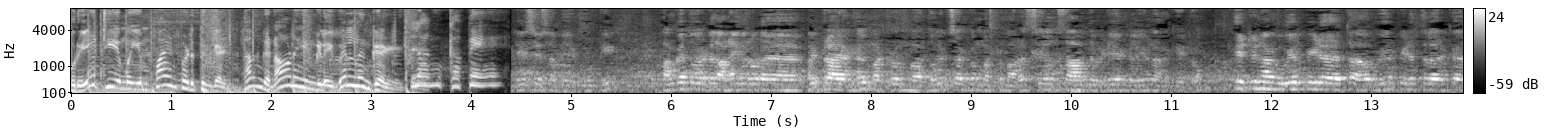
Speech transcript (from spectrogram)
ஒரு ஏடிஎம்மையும் பயன்படுத்துங்கள். தங்க நாணயங்களை வெல்லுங்கள். தேசிய சபையை கூட்டி பங்கத்தவர்கள் அனைவரோட அபிப்பிராயங்கள் மற்றும் தொழிற்சங்கம் மற்றும் அரசியல் சார்ந்த விடயங்களையும் நாங்கள் கேட்டோம். கேட்டு நாங்கள் உயர்பீட உயர்பீடத்தில் இருக்க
